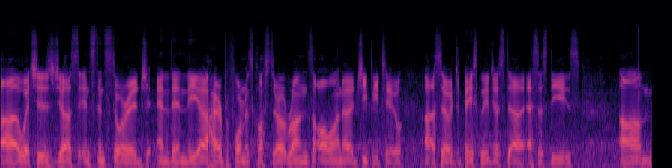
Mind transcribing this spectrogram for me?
uh, which is just instant storage, and then the uh, higher performance cluster runs all on a GP2, uh, so it's basically just uh, SSDs. Um,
